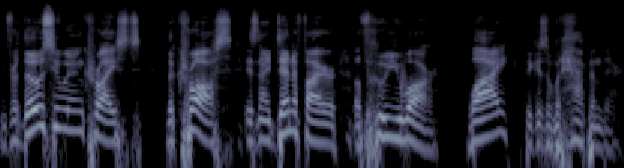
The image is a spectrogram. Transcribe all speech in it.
And for those who are in Christ, the cross is an identifier of who you are. Why? Because of what happened there.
